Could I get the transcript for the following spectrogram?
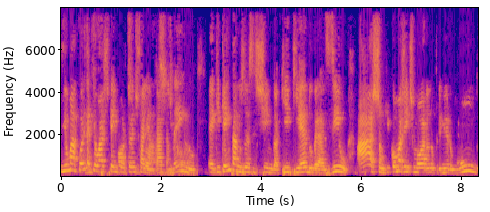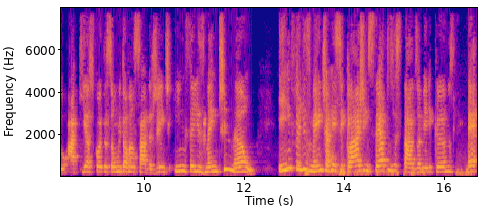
E uma coisa que eu acho que é importante salientar também, Lu, é que quem está nos assistindo aqui, que é do Brasil, acham que como a gente mora no primeiro mundo, aqui as coisas são muito avançadas. Gente, infelizmente não. Infelizmente, a reciclagem em certos estados americanos é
